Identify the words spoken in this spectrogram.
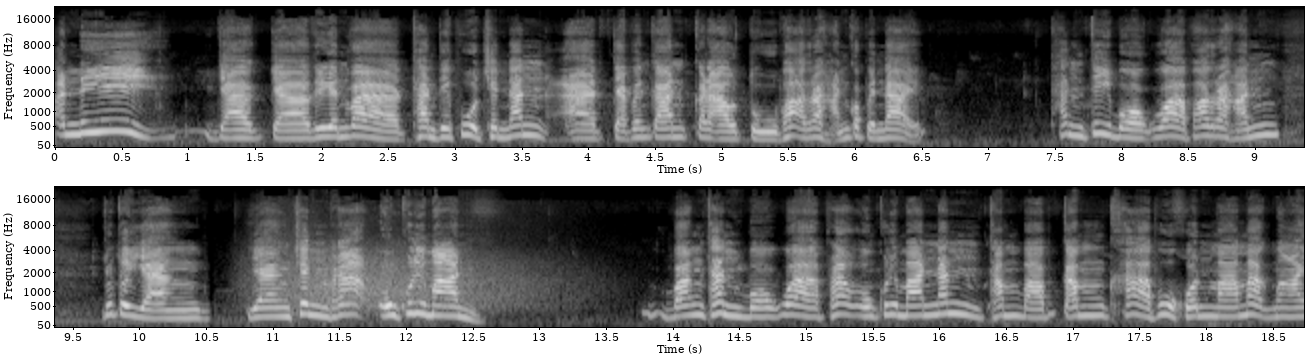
อันนี้ อยากจะเรียนว่าท่านที่พูดเช่นนั้น อาจจะเป็นการกล่าวตู่พระอรหันต์ก็เป็นได้ ท่านที่บอกว่าพระอรหันต์ยกตัวอย่างอย่างเช่นพระองคุลิมานบางท่านบอกว่าพระองคุลิมานนั้นทำบาปกรรมฆ่าผู้คนมามากมาย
